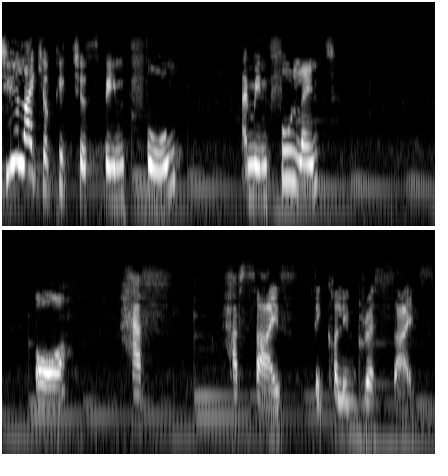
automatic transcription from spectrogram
do you like your pictures being full? I mean, full length or half half size? They call it breast size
